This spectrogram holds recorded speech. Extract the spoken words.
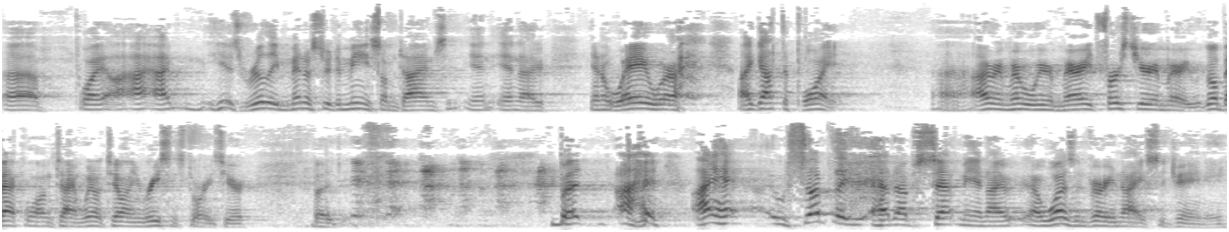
uh, boy, I, I, he has really ministered to me sometimes in, in, a, in a way where I got the point. Uh, I remember we were married, first year we married. We go back a long time. We don't tell any recent stories here. But, but I, I, something had upset me, and I, I wasn't very nice to Janie.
